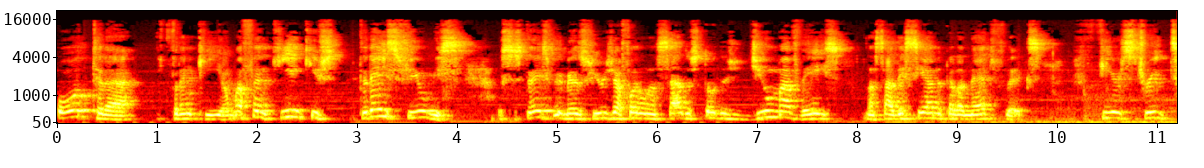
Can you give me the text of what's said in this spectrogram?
outra franquia, uma franquia que os três filmes, os três primeiros filmes já foram lançados todos de uma vez, lançado esse ano pela Netflix. Fear Street,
